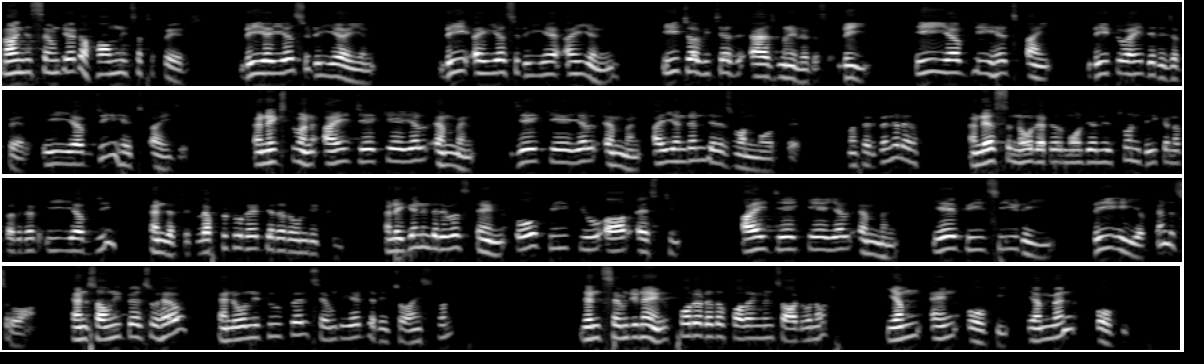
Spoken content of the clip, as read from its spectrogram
Now in this 78, how many such pairs? DIS. DIS, DAIN, each of which has as many letters. D, E, F, G, H, I. D to I, there is a pair. E, F, G, H, I, J. And next one, I, J, K, L, M, N. J, K, L, M, N. I and then there is one more pair. And S, no letter more than this one. D can appear that E, F, G, and that's it. Left to right, there are only two and again in the reverse end O P Q R S T I J K L M N A B C D E D E F and so on. And so many pairs you have and only two pairs 78 that is choice one. Then 79 four out of the following means odd one out M N O P M N O P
